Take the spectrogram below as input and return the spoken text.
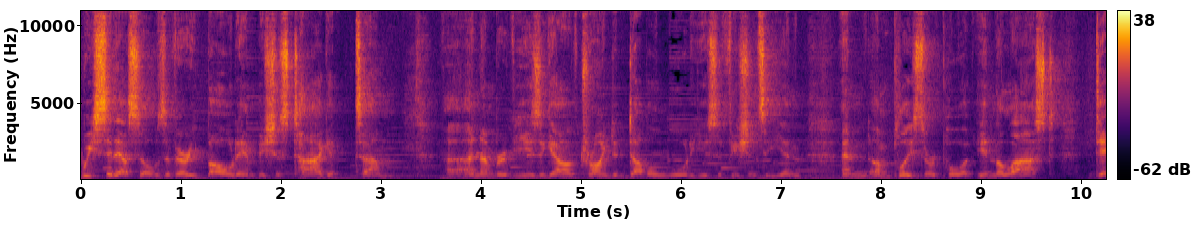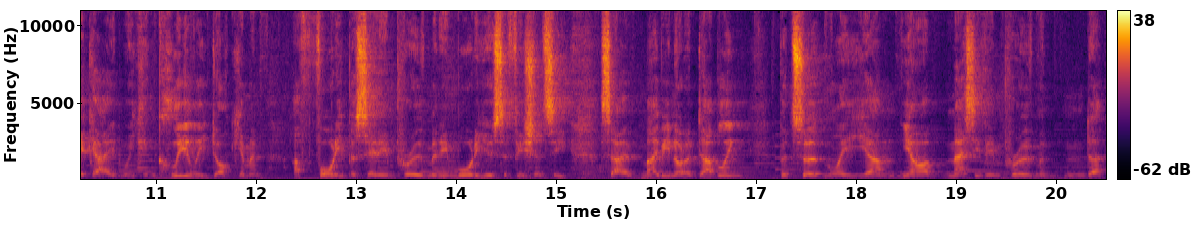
we set ourselves a very bold, ambitious target um, a number of years ago of trying to double water use efficiency and, and I'm pleased to report in the last decade, we can clearly document a 40% improvement in water use efficiency. So maybe not a doubling, but certainly um, you know a massive improvement. And uh,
